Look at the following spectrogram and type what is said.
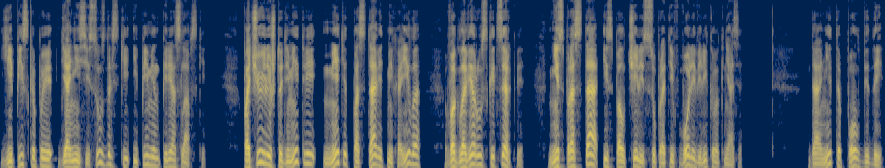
епископы Дионисий Суздальский и Пимен Переославский. Почуяли, что Дмитрий метит поставить Михаила во главе русской церкви, неспроста исполчились супротив воли великого князя. Да они-то полбеды.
